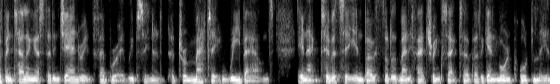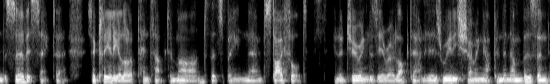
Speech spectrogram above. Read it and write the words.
have been telling us that in January and February, we've seen a, a, dramatic rebound in activity in both sort of the manufacturing sector, but again, more importantly, in the service sector. So clearly a lot of pent up demand that's been um, stifled you know, during the zero lockdown is really showing up in the numbers. And,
